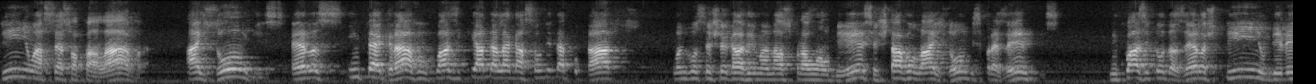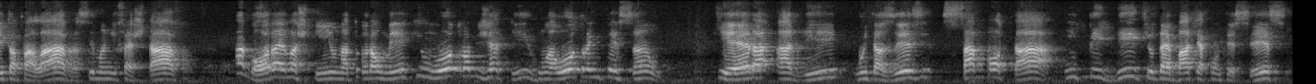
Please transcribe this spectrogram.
tinham acesso à palavra, as ONGs, elas integravam quase que a delegação de deputados quando você chegava em Manaus para uma audiência, estavam lá as ONGs presentes. Em quase todas elas tinham direito à palavra, se manifestavam. Agora elas tinham naturalmente um outro objetivo, uma outra intenção, que era a de, muitas vezes, sabotar, impedir que o debate acontecesse.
